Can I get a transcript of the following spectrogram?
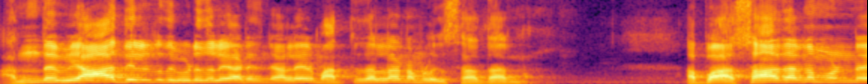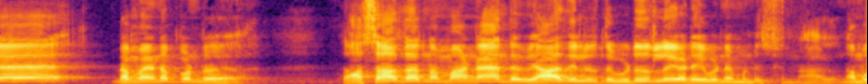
அந்த வியாதியிலிருந்து விடுதலை அடைஞ்சாலே மற்றதெல்லாம் நம்மளுக்கு சாதாரணம். அப்போ அசாதாரணம் ஒன்று நம்ம என்ன பண்ணுறோம் அசாதாரணமான அந்த வியாதியிலிருந்து விடுதலை அடைய வேண்டும் என்று சொன்னால் நம்ம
